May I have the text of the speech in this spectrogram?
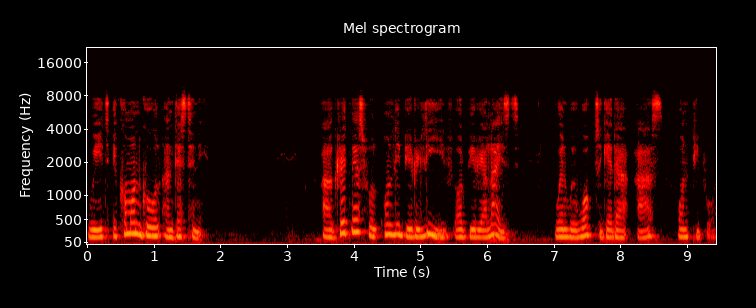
with a common goal and destiny. Our greatness will only be relieved or be realized when we work together as one people.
